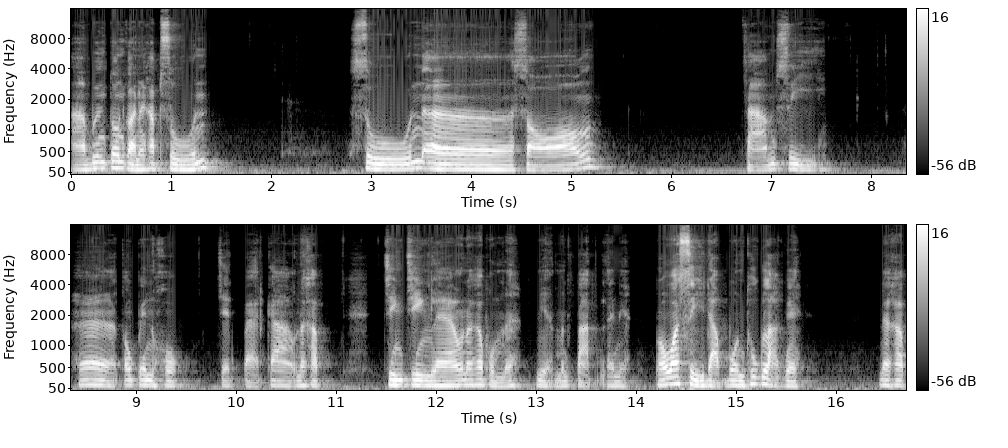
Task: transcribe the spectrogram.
อ่าเบื้องต้นก่อนนะครับ 0 0เอ่อ2 3 4 5 ต้องเป็น 6 7 8 9 นะครับ จริงๆแล้วนะครับผมนะ เนี่ยมันตัดแล้วเนี่ย เพราะว่า 4 ดับบนทุกหลักไงนะครับ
